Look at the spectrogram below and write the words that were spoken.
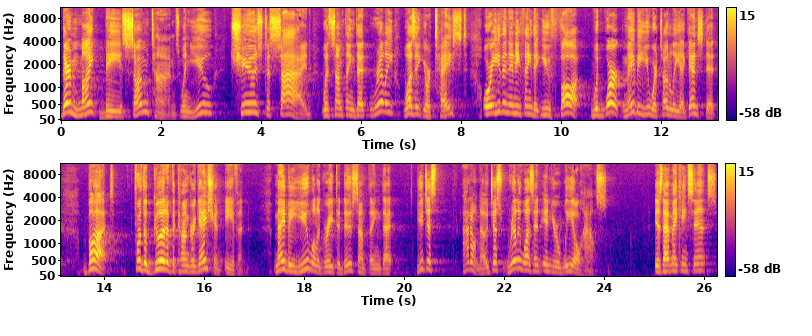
there might be some times when you choose to side with something that really wasn't your taste or even anything that you thought would work. Maybe you were totally against it, but for the good of the congregation, even. Maybe you will agree to do something that you just, I don't know, just really wasn't in your wheelhouse. Is that making sense?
